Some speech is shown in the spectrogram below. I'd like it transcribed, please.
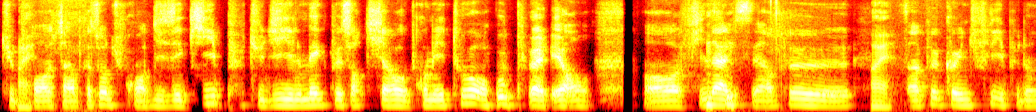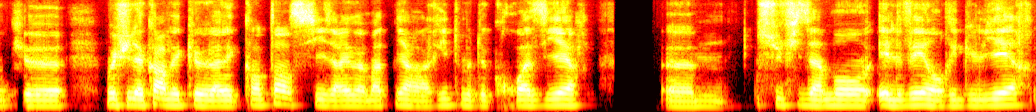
tu prends, as l'impression que tu prends 10 équipes, tu dis le mec peut sortir au premier tour ou peut aller en, en finale. C'est un peu, c'est un peu coin flip. Donc, moi, je suis d'accord avec, avec Quentin, s'ils arrivent à maintenir un rythme de croisière suffisamment élevé en régulière,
